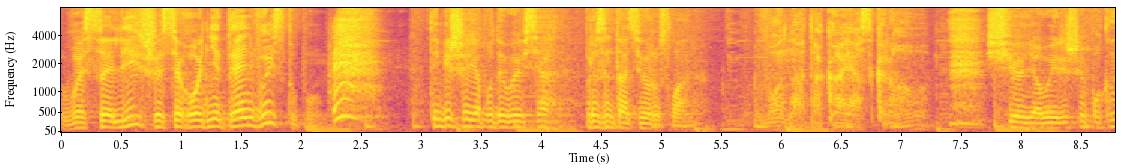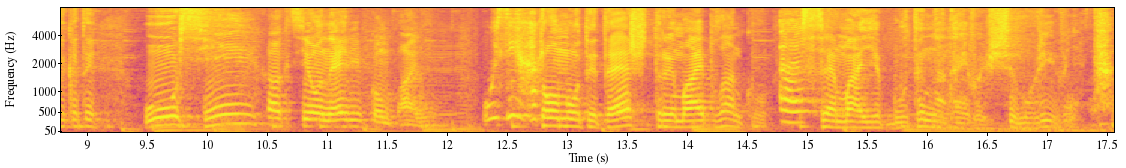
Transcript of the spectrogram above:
веселіше сьогодні день виступу. Тим більше я подивився презентацію Руслана. Вона така яскрава, що я вирішив покликати усіх акціонерів компанії. Усіх Тому ти теж тримай планку. Е. Все має бути на найвищому рівні. Так,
